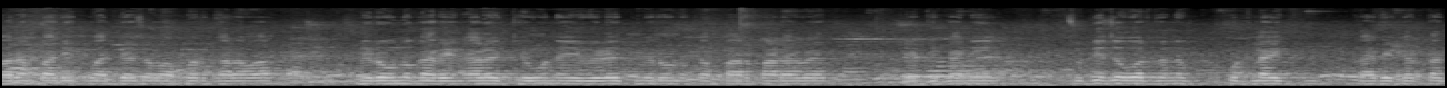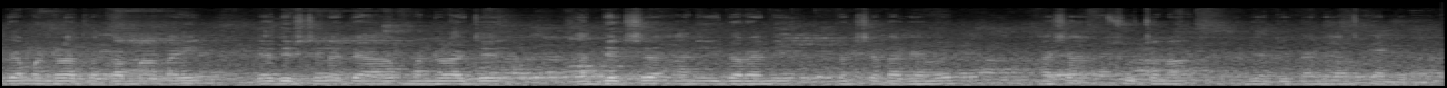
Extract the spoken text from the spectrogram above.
पारंपरिक वाद्याचा वापर करावा. मिरवणुका रेंगाळत ठेवू नये. वेळेत मिरवणुका पार पाडाव्यात. त्या ठिकाणी चुकीचं वर्तन कुठलाही कार्यकर्ता त्या मंडळातला करणार नाही. या दृष्टीने त्या मंडळाचे अध्यक्ष आणि इतरांनी दक्षता घ्यावी अशा सूचना या ठिकाणी आज करण्यात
